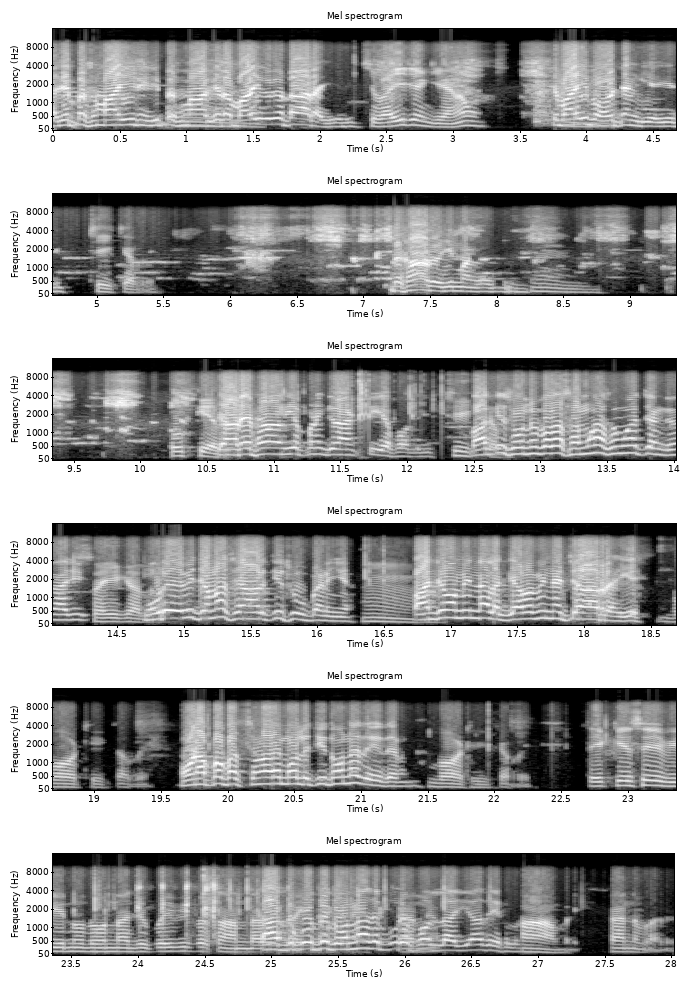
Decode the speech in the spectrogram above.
ਅਜੇ ਪਸਮਾਈ ਨਹੀਂ ਜੀ ਪਸਮਾ ਕੇ ਤਾਂ ਬਾਹਲੀ ਉਹਦਾ ਧਾਰ ਆ ਜੀ ਇਹਦੀ। ਚਵਾਈ ਚੰਗੀ ਆ ਨਾ ਉਹ? ਚਬਾਈ ਬਹੁਤ ਚੰਗੀ ਹੈ ਜੀ ਇਹਦੀ। ਠੀਕ ਆ ਬਾਈ। ਦਿਖਾ ਦਿਓ ਜੀ ਮੰਗ। ਹੂੰ। ਓਕੇ ਚਾਰੇ ਥਾਂ ਦੀ ਆਪਣੀ ਗਾਰੰਟੀ ਆ ਫੁੱਲ ਜੀ ਬਾਕੀ ਤੁਹਾਨੂੰ ਪਤਾ ਸਮੂਹਾਂ ਸਮੂਹਾਂ ਚੰਗੀਆਂ ਜੀ। ਸਹੀ ਗੱਲ। ਮੂਰੇ ਇਹ ਵੀ ਜਮਾ ਸਿਆਲ ਚ ਹੀ ਸੂ ਪੈਣੀ ਆ। ਪੰਜਵਾਂ ਮਹੀਨਾ ਲੱਗਿਆ ਵਾ ਮਹੀਨੇ ਚਾਰ ਰਹਿ ਗਏ। ਬਹੁਤ ਠੀਕ ਆ ਬਾਈ। ਹੁਣ ਆਪਾਂ ਬੱਸਾਂ ਵਾਲੇ ਮੁੱਲ ਚ ਦੋਨੇ ਦੇ ਦੇਣਗੇ ਬਹੁਤ ਠੀਕ ਆ ਬਾਈ। ਤੇ ਕਿਸੇ ਵੀਰ ਨੂੰ ਦੋਨਾਂ ਚੋਂ ਕੋਈ ਵੀ ਪਸੰਦ ਆ ਕੱਦ ਕੁੱਦ ਦੋਨਾਂ ਦੇ ਪੂਰੇ ਫੁੱਲ ਆ ਜੀ ਆ ਦੇਖ ਲਓ। ਹਾਂ ਬਾਈ ਧੰਨਵਾਦ।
